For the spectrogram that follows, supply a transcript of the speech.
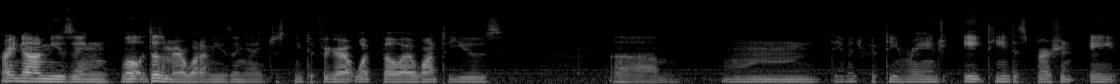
Right now I'm using, well, it doesn't matter what I'm using. I just need to figure out what bow I want to use. Um, mm, damage 15, range 18, dispersion 8,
